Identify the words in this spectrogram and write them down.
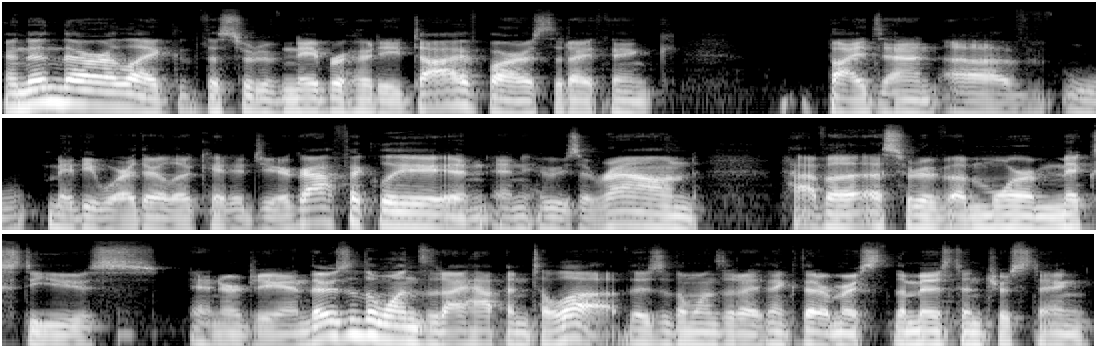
and then there are like the sort of neighborhoody dive bars that I think, by dint of maybe where they're located geographically and and who's around, have a, a, sort of a more mixed use energy. And those are the ones that i happen to love. Those are the ones that i think that are most the most interesting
